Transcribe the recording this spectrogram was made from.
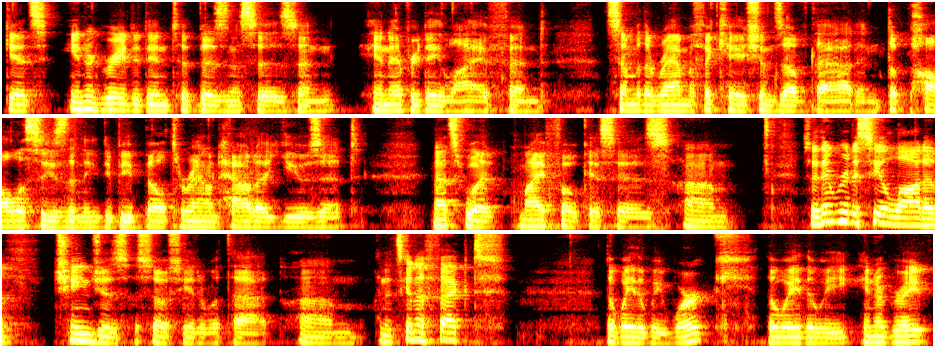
gets integrated into businesses and in everyday life and some of the ramifications of that and the policies that need to be built around how to use it. That's what my focus is. Um, so I think we're going to see a lot of changes associated with that, um, and it's going to affect the way that we work, the way that we integrate,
